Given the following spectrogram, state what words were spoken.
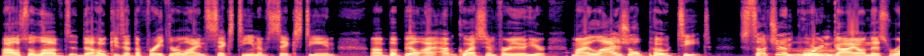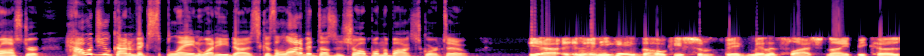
I also loved the Hokies at the free throw line, 16 of 16. Uh, but Bill, I I have a question for you here. Mylyjael Poteat such an important mm. guy on this roster. How would you kind of explain what he does? Because a lot of it doesn't show up on the box score, too. Yeah, and, and he gave the Hokies some big minutes last night because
